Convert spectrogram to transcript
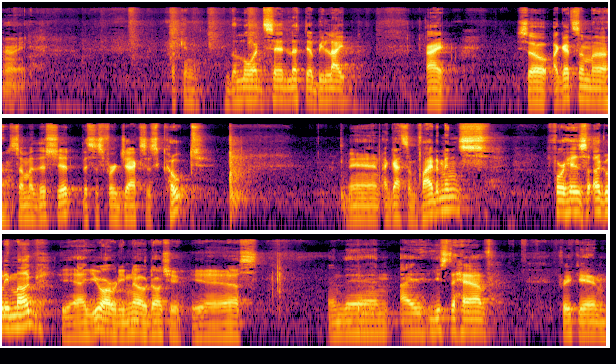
Alright. Fucking, the Lord said, let there be light. Alright. So, I got some, uh, some of this shit. This is for Jax's coat. And I got some vitamins for his ugly mug. Yeah, you already know, don't you? Yes. And then I used to have freaking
